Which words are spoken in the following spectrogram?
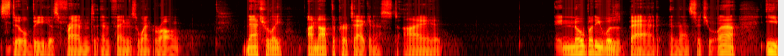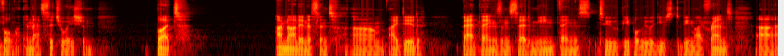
still be his friend, and things went wrong. Naturally, I'm not the protagonist. I nobody was bad in that situation. Well, evil in that situation, but I'm not innocent. Um, I did bad things and said mean things to people who had used to be my friends, uh,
